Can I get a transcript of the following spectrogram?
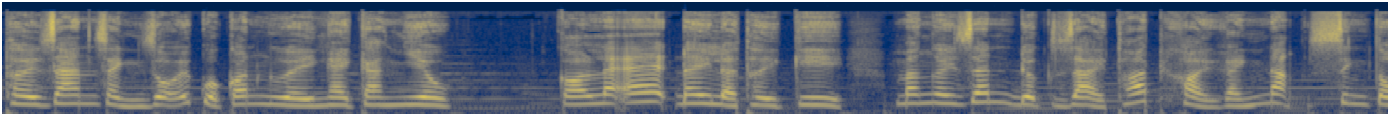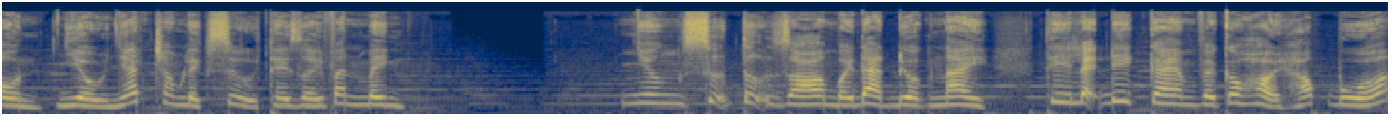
thời gian rảnh rỗi của con người ngày càng nhiều. Có lẽ đây là thời kỳ mà người dân được giải thoát khỏi gánh nặng sinh tồn nhiều nhất trong lịch sử thế giới văn minh. Nhưng sự tự do mới đạt được này thì lại đi kèm với câu hỏi hóc búa.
